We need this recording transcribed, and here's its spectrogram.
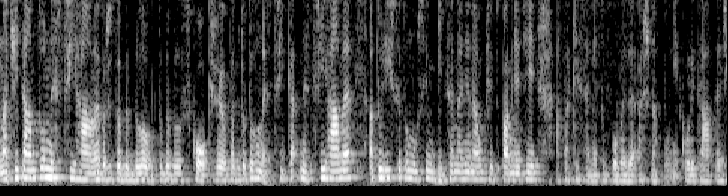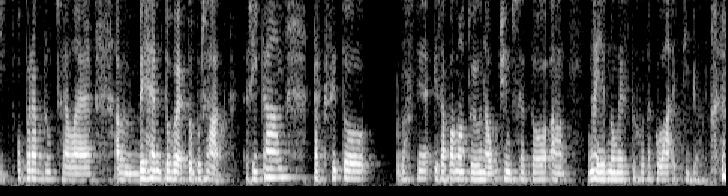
načítám to, nestříháme, protože to by, bylo, to by byl skok, že jo, tak do toho nestříka, nestříháme a tudíž se to musím víceméně naučit z paměti a taky se mi to povede až na po několikáté říct opravdu celé a během toho, jak to pořád říkám, tak si to vlastně i zapamatuju, naučím se to a najednou je z toho taková etída. uh,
